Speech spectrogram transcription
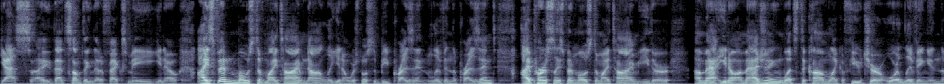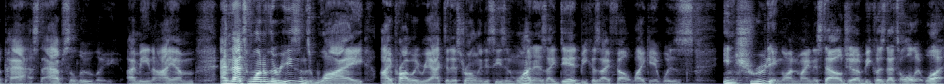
yes i that's something that affects me you know. I spend most of my time not you know we're supposed to be present and live in the present. I personally spend most of my time either ima- you know imagining what's to come like a future or living in the past. Absolutely. I mean, I am, and that's one of the reasons why I probably reacted as strongly to season one as I did because I felt like it was intruding on my nostalgia because that's all it was.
